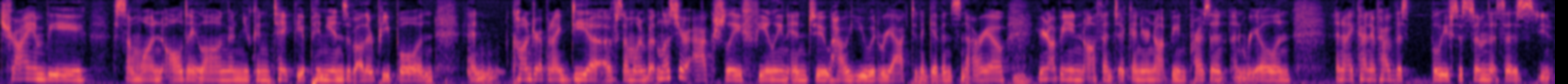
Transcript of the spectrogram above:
try and be someone all day long, and you can take the opinions of other people and and conjure up an idea of someone. But unless you're actually feeling into how you would react in a given scenario, mm. you're not being authentic and you're not being present and real. And and I kind of have this belief system that says you know,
